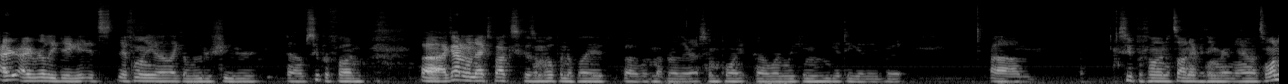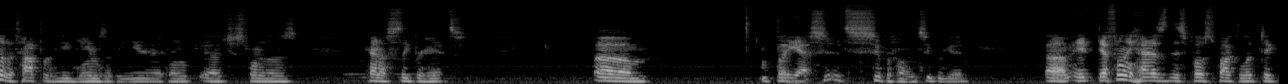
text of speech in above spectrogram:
i, I really dig it. It's definitely a, like a looter shooter um, super fun. Uh, i got it on xbox because i'm hoping to play uh, with my brother at some point uh, when we can get together but um super fun. It's on everything right now. It's one of the top reviewed games of the year i think. Uh, just one of those kind of sleeper hits. Um but yes it's super fun super good. Um, it definitely has this post-apocalyptic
